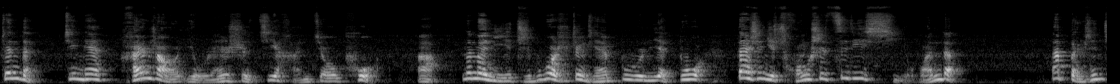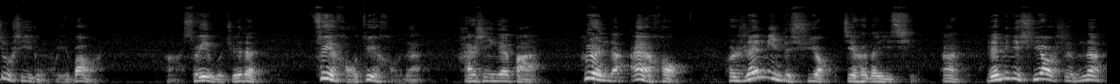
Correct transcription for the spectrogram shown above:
真的今天很少有人是饥寒交迫啊。那么你只不过是挣钱不如人家多，但是你从事自己喜欢的，那本身就是一种回报啊啊。所以我觉得最好最好的。还是应该把个人的爱好和人民的需要结合到一起啊！人民的需要是什么呢？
